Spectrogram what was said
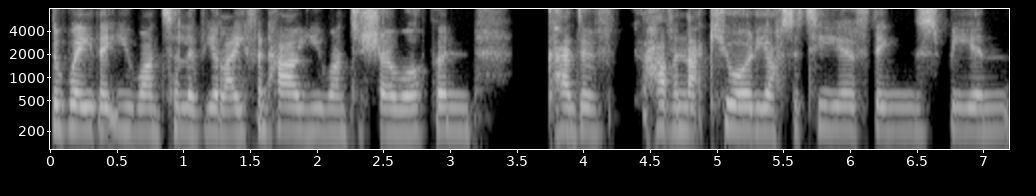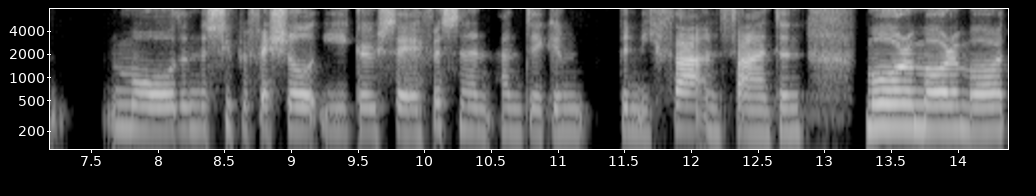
the way that you want to live your life and how you want to show up and kind of having that curiosity of things being more than the superficial ego surface and, and digging beneath that and finding more and more and more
